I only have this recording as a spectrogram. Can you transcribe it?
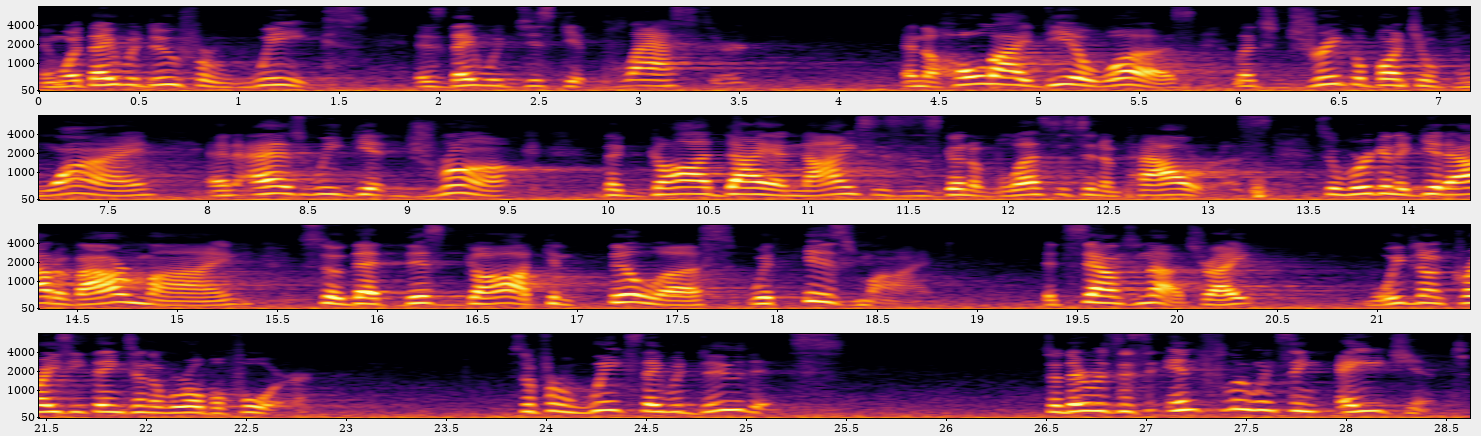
And what they would do for weeks is they would just get plastered. And the whole idea was let's drink a bunch of wine, and as we get drunk, the god Dionysus is going to bless us and empower us. So we're going to get out of our mind so that this God can fill us with his mind. It sounds nuts, right? We've done crazy things in the world before. So for weeks they would do this. So there was this influencing agent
